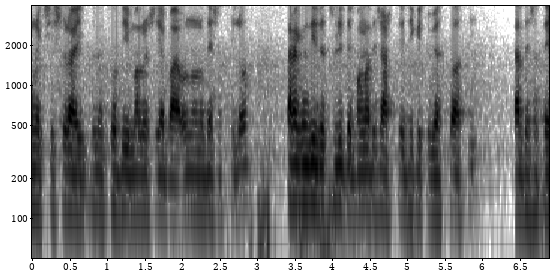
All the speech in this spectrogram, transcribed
অনেক শিশুরাই সৌদি, মালয়েশিয়া বা অন্যান্য দেশে ছিল, তারা কিন্তু ঈদের ছুটিতে বাংলাদেশে আসছে, এদিকে একটু ব্যস্ত আছি। তাদের সাথে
